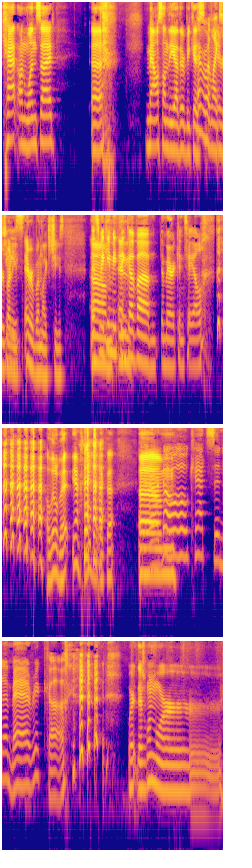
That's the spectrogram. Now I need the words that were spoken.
cat on one side, uh, mouse on the other because Everyone likes everybody, cheese. Everyone likes cheese. It's making Um, me think of um, American Tail. a little bit, yeah, a little bit like that. There are Um, no cats in America. Where there's one more.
